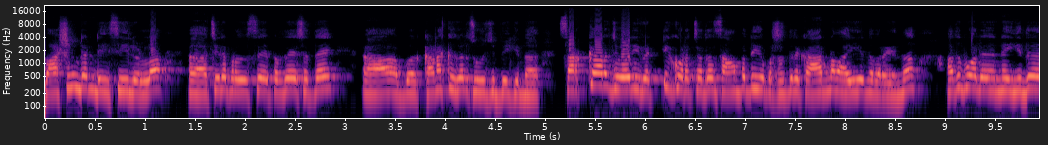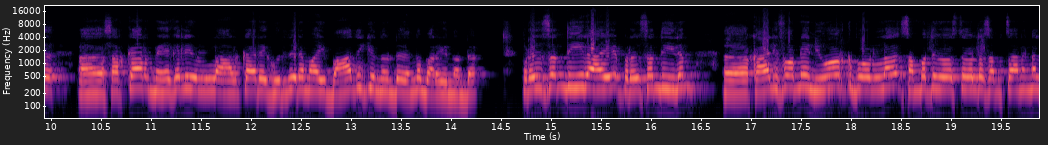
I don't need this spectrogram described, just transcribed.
വാഷിങ്ടൺ ഡി സിയിലുള്ള ചില പ്രദേശ പ്രദേശത്തെ കണക്കുകൾ സൂചിപ്പിക്കുന്നത് സർക്കാർ ജോലി വെട്ടിക്കുറച്ചത് സാമ്പത്തിക പ്രശ്നത്തിന് കാരണമായി എന്ന് പറയുന്നു. അതുപോലെ തന്നെ ഇത് സർക്കാർ മേഖലയിലുള്ള ആൾക്കാരെ ഗുരുതരമായി ബാധിക്കുന്നുണ്ട് എന്ന് പറയുന്നുണ്ട്. പ്രതിസന്ധിയിലായ പ്രതിസന്ധിയിലും കാലിഫോർണിയ ന്യൂയോർക്ക് പോലുള്ള സമ്പദ് വ്യവസ്ഥകളുടെ സംസ്ഥാനങ്ങൾ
